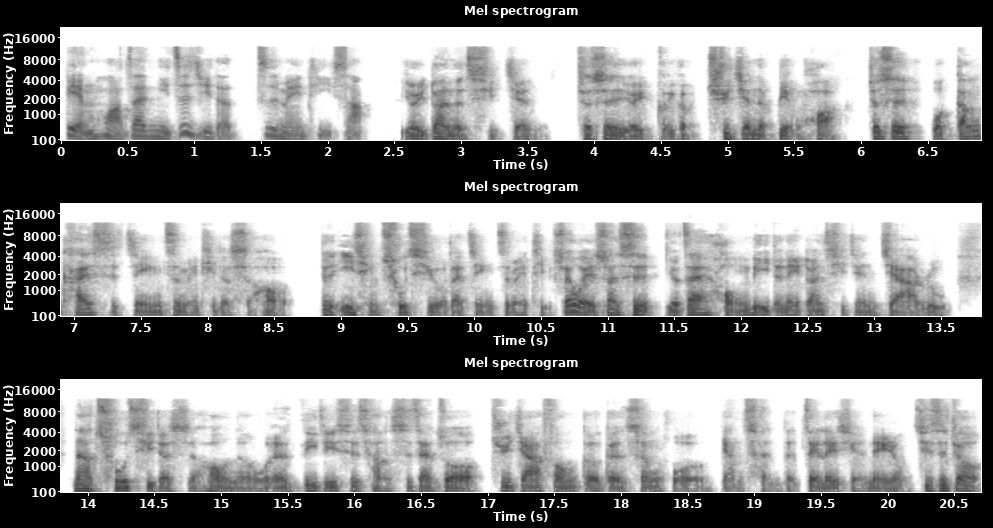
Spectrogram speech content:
变化在你自己的自媒体上？有一段的期间，就是有一个一个区间的变化，就是我刚开始经营自媒体的时候。就是疫情初期，我在经营自媒体，所以我也算是有在红利的那段期间加入。那初期的时候呢，我的利基市场是在做居家风格跟生活养成的这类型的内容，其实就。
